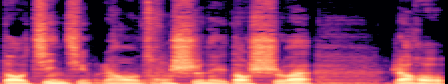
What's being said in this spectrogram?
到近景，然后从室内到室外，然后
